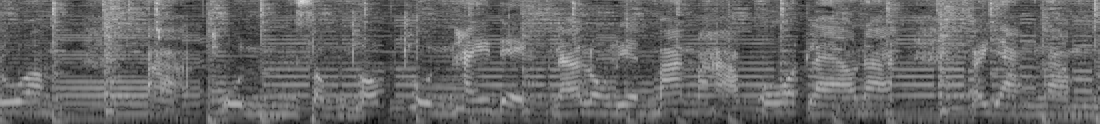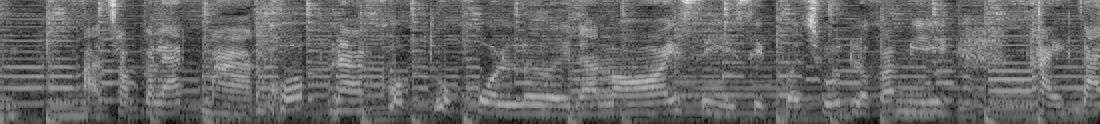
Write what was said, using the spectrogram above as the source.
ร่วมอ่าทุนสมทบทุนให้เด็กนะโรงเรียนบ้านมหาโพธิ์แล้วนะก็ยังนำ ช็อกโกแลตมาครบนะครบทุกคนเลยนะร้อยสี่สิบกว่าชุด แล้วก็มีไข่ไก่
